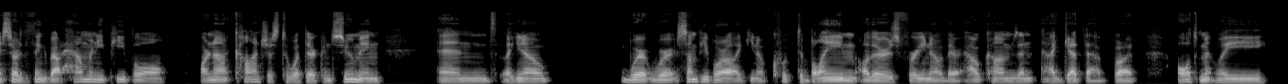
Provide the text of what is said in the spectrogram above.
I started to think about how many people are not conscious to what they're consuming. And like, you know, where where some people are like, you know, quick to blame others for, you know, their outcomes. And I get that. But ultimately,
